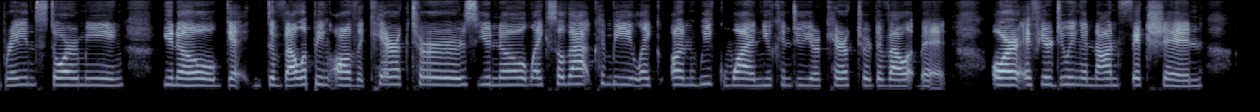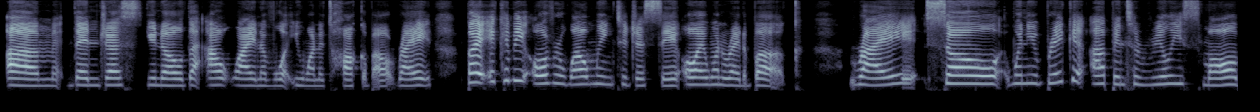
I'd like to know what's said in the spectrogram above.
brainstorming you know get developing all the characters you know like so that can be like on week one you can do your character development. Or if you're doing a nonfiction um then just you know the outline of what you want to talk about right? But it could be overwhelming to just say oh i want to write a book Right? So when you break it up into really small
